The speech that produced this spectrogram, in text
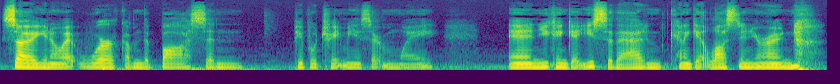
So, you know, at work, I'm the boss and people treat me a certain way. And you can get used to that and kind of get lost in your own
